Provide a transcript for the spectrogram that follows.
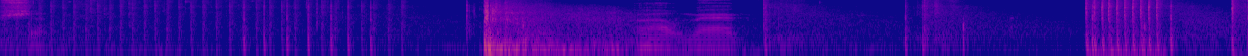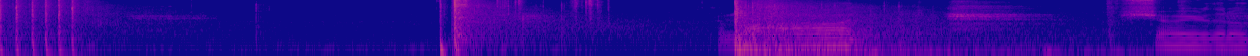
Shit. Oh man. Come on. Show your little.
